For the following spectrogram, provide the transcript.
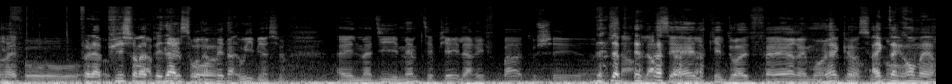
Ouais. il faut. Fallait appuyer sur la appuyer pédale sur pour, la euh, pédale. Oui, bien sûr. Et elle m'a dit Même tes pieds, ils n'arrivent pas à toucher euh, ça. Alors c'est elle qui doit le faire et moi, je dois. Avec ta grand-mère.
